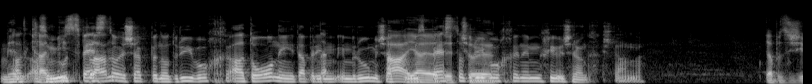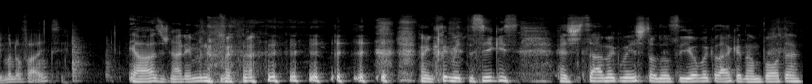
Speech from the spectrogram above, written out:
Wir also, also keinen mein. Pesto ist etwa noch drei Wochen, ah, hier nicht, aber im, im Raum ist Ah, etwa ja, mein ja, schon, drei. Wochen im Kühlschrank gestanden. Ja, aber es war immer noch fein. Gewesen. Ja, es ist nicht immer noch. Wenn du mit den Sigis hast zusammengemischt und dann sind sie oben gelegen am Boden.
